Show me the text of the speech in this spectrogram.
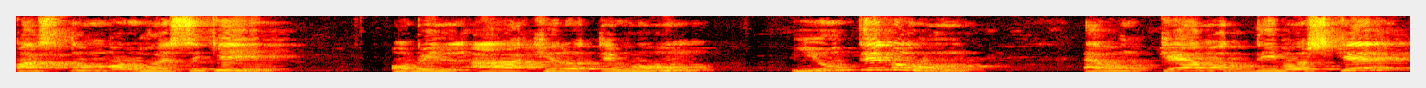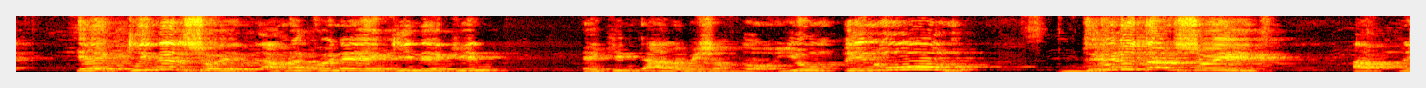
পাঁচ নম্বর হয়েছে কি? অবিল আখিরতে হোম ইউকিনুন। এবং কেয়ামত দিবসকে একিনের সহিত, আমরা কই না একিন একিন? একিনটা আরবি শব্দ। ইউকিনুন, দৃঢ়তার সহিত। আপনি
